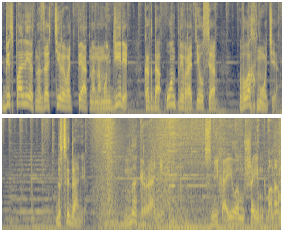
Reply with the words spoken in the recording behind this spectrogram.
бесполезно застирывать пятна на мундире, когда он превратился в лохмотье. До свидания. На грани с Михаилом Шейнгманом.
